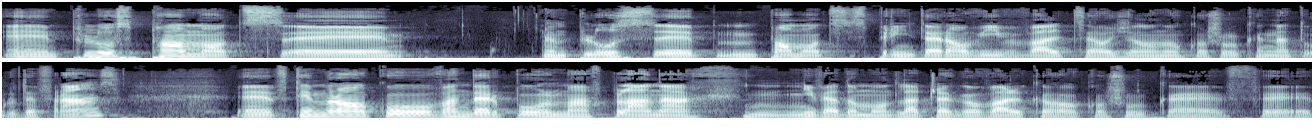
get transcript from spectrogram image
e, plus pomoc e, plus e, pomoc sprinterowi w walce o zieloną koszulkę na Tour de France. W tym roku Vanderpool ma w planach, nie wiadomo dlaczego, walkę o koszulkę w,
